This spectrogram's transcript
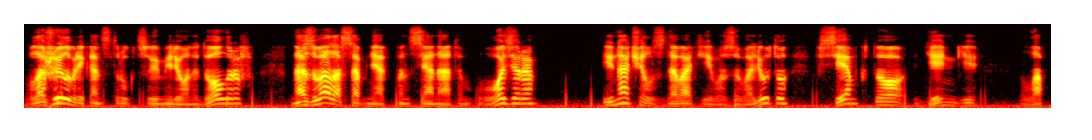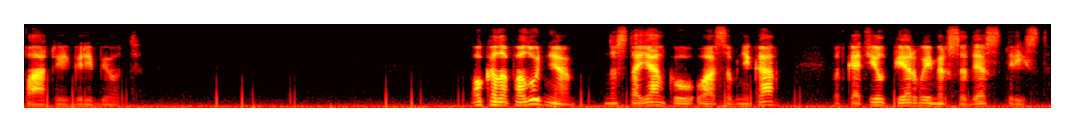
вложил в реконструкцию миллионы долларов, назвал особняк пансионатом у озера и начал сдавать его за валюту всем, кто деньги лопатой гребет. Около полудня на стоянку у особняка подкатил первый «Мерседес-300».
